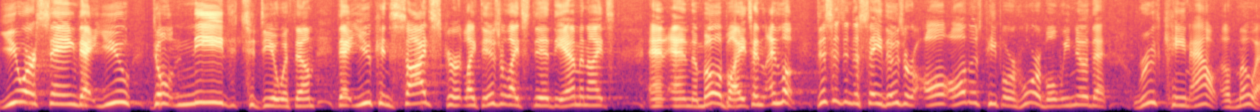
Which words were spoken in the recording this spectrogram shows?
you are saying that you don't need to deal with them, that you can side skirt like the Israelites did, the Ammonites and, and the Moabites. And, and look, this isn't to say those are all, all those people are horrible. We know that Ruth came out of Moab.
